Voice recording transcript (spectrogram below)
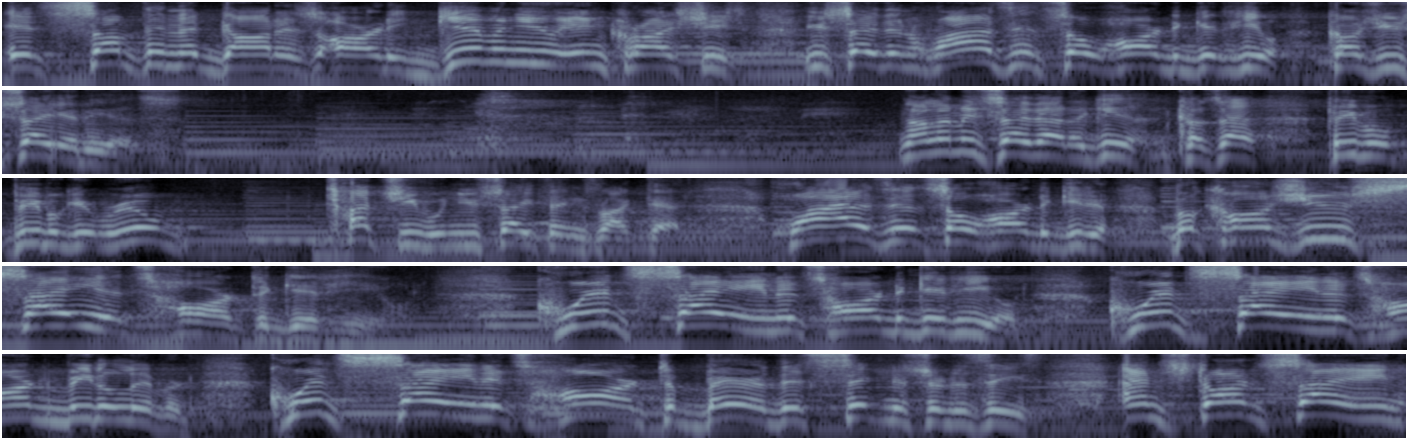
It's something that God has already given you in Christ Jesus. You say, then why is it so hard to get healed? Because you say it is. Now let me say that again, because people people get real touchy when you say things like that. Why is it so hard to get healed? Because you say it's hard to get healed. Quit saying it's hard to get healed. Quit saying it's hard to be delivered. Quit saying it's hard to bear this sickness or disease. And start saying,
